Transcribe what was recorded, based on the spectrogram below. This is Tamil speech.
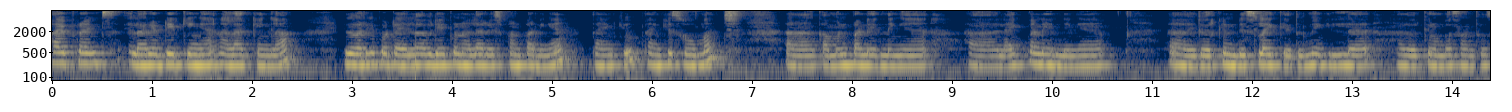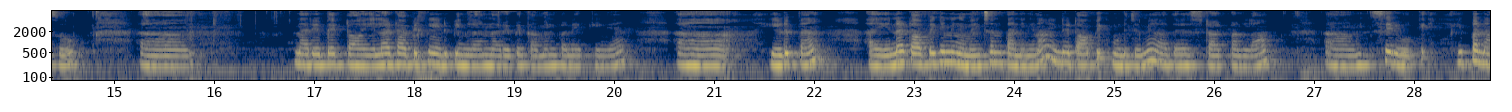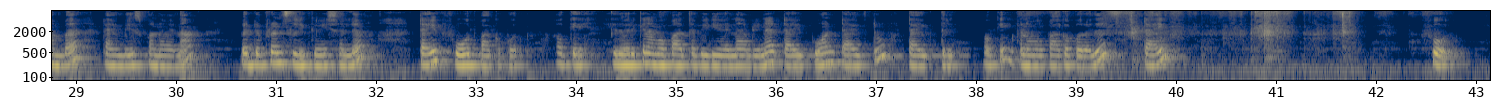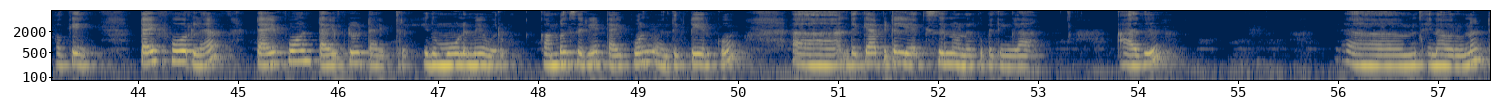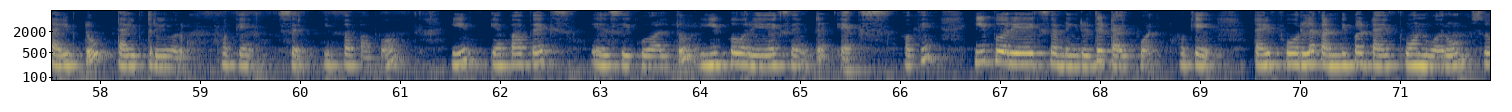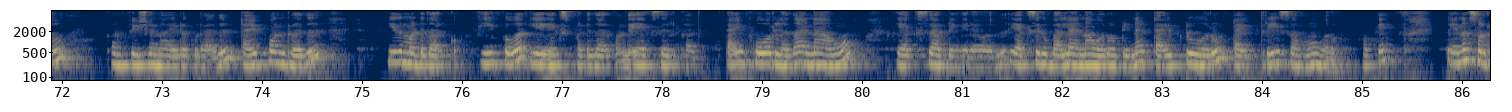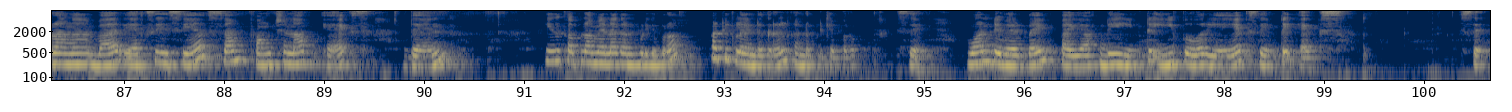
ஹாய் ஃப்ரெண்ட்ஸ் எல்லோரும் எப்படி இருக்கீங்க? நல்லா இருக்கீங்களா? இது வரைக்கும் போட்ட எல்லா வீடியோக்கும் நல்லா ரெஸ்பாண்ட் பண்ணிங்க. Thank you thank you so much comment பண்ணியிருந்தீங்க லைக் பண்ணியிருந்தீங்க இது வரைக்கும் டிஸ்லைக் எதுவுமே இல்லை. அது வரைக்கும் ரொம்ப சந்தோஷம். நிறைய பேர் டா எல்லா டாப்பிக்கும் எடுப்பீங்களான்னு நிறைய பேர் கமெண்ட் பண்ணியிருக்கீங்க எடுப்பேன். என்ன டாப்பிக்குன்னு நீங்கள் மென்ஷன் பண்ணிங்கன்னா இந்த டாபிக் முடிஞ்சோமே அதை ஸ்டார்ட் பண்ணலாம். சரி ஓகே இப்போ நம்ம டைம் வேஸ்ட் பண்ண வேணாம். இப்போ டிஃப்ரென்ஷியல் இக்குவேஷனில் டைப் ஃபோர் பார்க்க போகிறோம் ஓகே இது வரைக்கும் நம்ம பார்த்த வீடியோ என்ன அப்படின்னா type one type two type three okay இப்போ நம்ம பார்க்க போகிறது டைப் ஃபோர் ஓகே டைப் ஃபோரில் type one type two type three இது மூணுமே வரும். கம்பல்சரியாக டைப் ஒன் வந்துக்கிட்டே இருக்கும். இந்த கேபிட்டல் எக்ஸ்ன்னு ஒன்று இருக்குது பார்த்தீங்களா அது என்ன வரும்னா டைப் டூ டைப் த்ரீ வரும். ஓகே சரி இப்போ பார்ப்போம். If f x is equal to e a x and x okay e power a x அப்படிங்கிறது டைப் ஒன் ஓகே டைப் ஃபோரில் கண்டிப்பாக டைப் ஒன் வரும். ஸோ கன்ஃபியூஷன் ஆகிடக்கூடாது டைப் ஒன்றது இது மட்டும் தான் இருக்கும். E இ பவர் ஏஎக்ஸ் மட்டும் தான் இருக்கும். அந்த எக்ஸ் இருக்காது. டைப் ஃபோரில் தான் என்ன ஆகும்? எக்ஸ் அப்படிங்கிற வருது எக்ஸுக்கு பதிலாக என்ன வரும் அப்படின்னா டைப் டூ வரும் டைப் த்ரீ சமும் வரும். ஓகே என்ன சொல்கிறாங்க where x is a sum function of x then இதுக்கப்புறம் நம்ம என்ன கண்டுபிடிக்க போகிறோம் பர்டிகுலர் இன்டகிரல் கண்டுபிடிக்க போகிறோம் சரி. One divide by by of D into e power a x into x சரி.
